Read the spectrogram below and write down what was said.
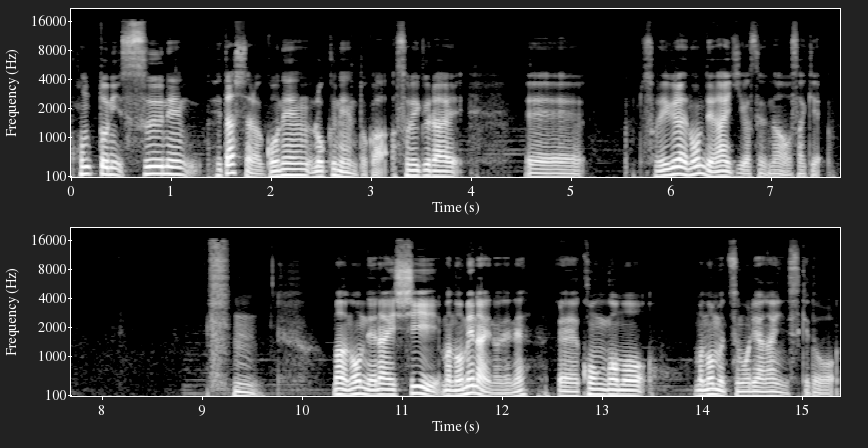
本当に数年下手したら5年6年とかそれぐらいえー、それぐらい飲んでない気がするなお酒。うん。まあ飲んでないし、まあ、飲めないのでね、えー、今後も、まあ、飲むつもりはないんですけど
